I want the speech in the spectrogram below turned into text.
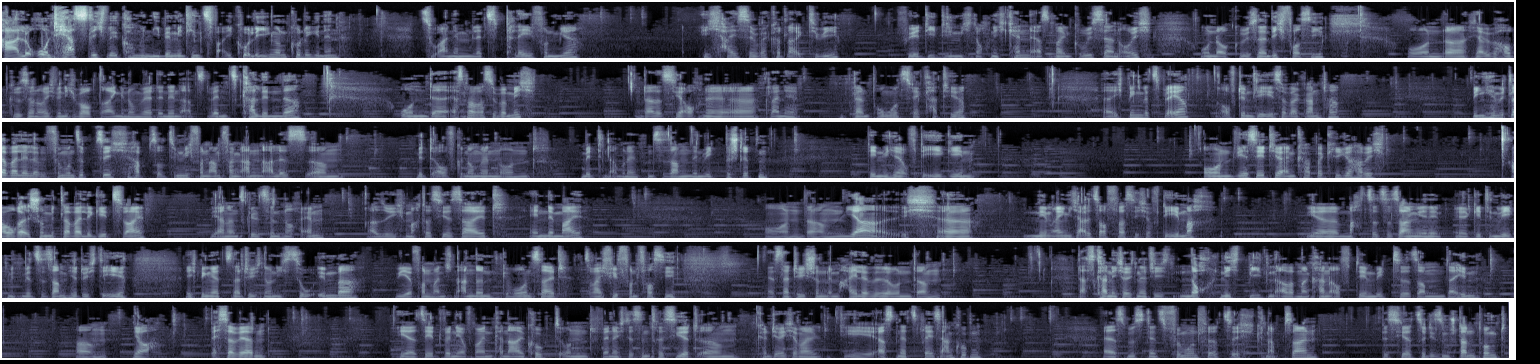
Hallo und herzlich willkommen, liebe Metin 2 Kollegen und Kolleginnen, zu einem Let's Play von mir. Ich heiße Record Like TV. Für die, die mich noch nicht kennen, erstmal Grüße an euch und auch Grüße an dich, Fossi. Und äh, ja, überhaupt Grüße an euch, wenn ich überhaupt reingenommen werde in den Adventskalender. Und äh, erstmal was über mich, da das hier auch eine äh, kleine, kleinen Promo-Zweck hat hier. Äh, ich bin Let's Player auf dem DE-Server bin hier mittlerweile Level 75, habe so ziemlich von Anfang an alles ähm, mit aufgenommen und mit den Abonnenten zusammen den Weg bestritten, den wir hier auf DE gehen. Und wie ihr seht hier, einen Körperkrieger habe ich. Aura ist schon mittlerweile G2. Die anderen Skills sind noch M. Also ich mache das hier seit Ende Mai. Und ähm, ja, ich äh, nehme eigentlich alles auf, was ich auf DE mache. Ihr macht sozusagen, ihr, ihr, geht den Weg mit mir zusammen hier durch die E. Ich bin jetzt natürlich noch nicht so imber, wie ihr von manchen anderen gewohnt seid. Zum Beispiel von Fossi. Er ist natürlich schon im High-Level und ähm, das kann ich euch natürlich noch nicht bieten, aber man kann auf dem Weg zusammen dahin ähm, ja, besser werden. Ihr seht, wenn ihr auf meinen Kanal guckt und wenn euch das interessiert, ähm, könnt ihr euch ja mal die ersten Let's Plays angucken. Es müssten jetzt 45 knapp sein. Bis hier zu diesem Standpunkt.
